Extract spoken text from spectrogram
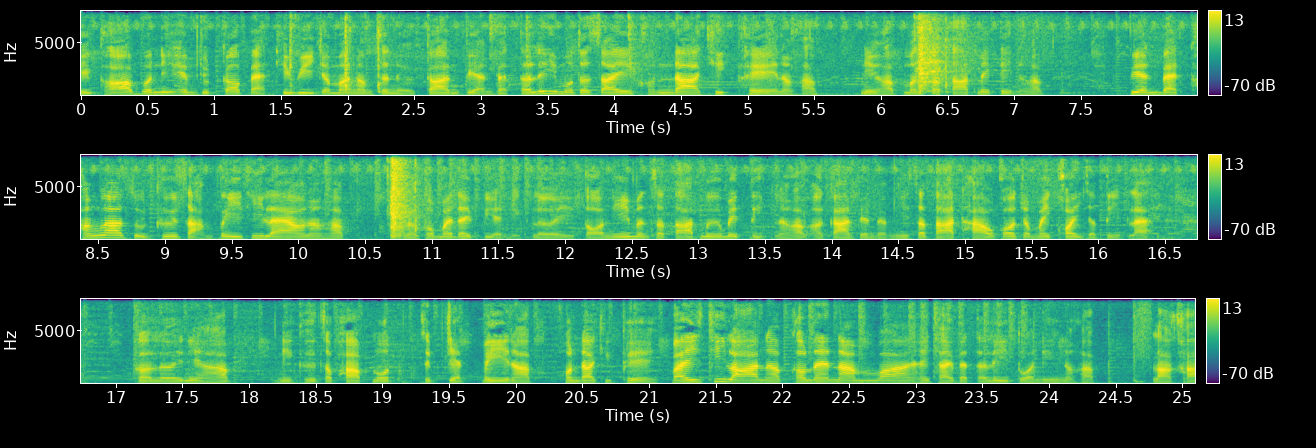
ดีครับวันนี้ M.98 TV จะมานำเสนอการเปลี่ยนแบตเตอรี่มอเตอร์ไซค์ Honda Kick Play นะครับนี่ครับมันสตาร์ทไม่ติดนะครับ เปลี่ยนแบตครั้งล่าสุดคือ 3 ปีที่แล้วนะครับแล้วก็ไม่ได้เปลี่ยนอีกเลย ตอนนี้มันสตาร์ทมือไม่ติดนะครับ อาการเป็นแบบนี้สตาร์ทเท้าก็จะไม่ค่อยจะติดแล้ว ก็เลยเนี่ยครับนี่คือสภาพรถ 17 ปีนะครับ Honda Kick Play ไปที่ร้านนะครับเขาแนะนำว่าให้ใช้แบตเตอรี่ตัวนี้นะครับราคา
